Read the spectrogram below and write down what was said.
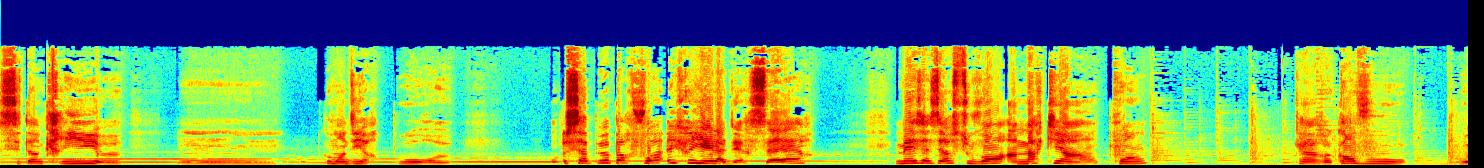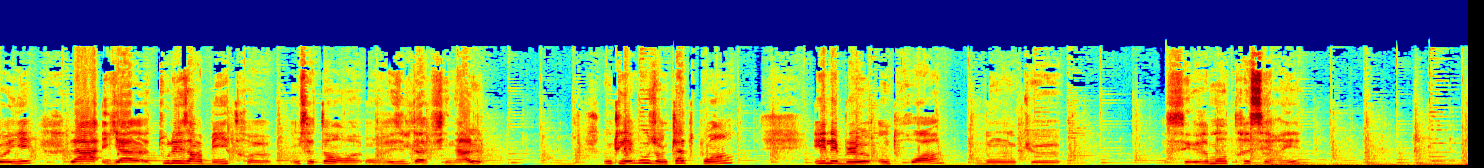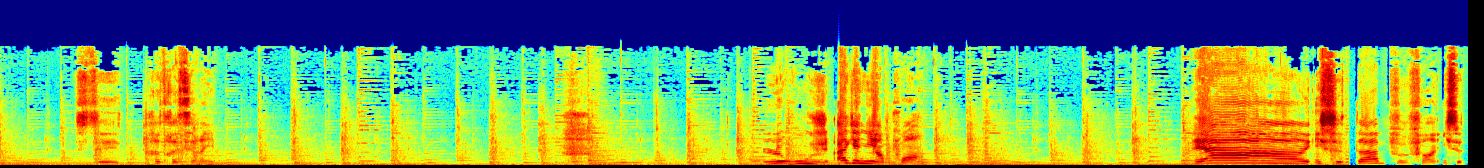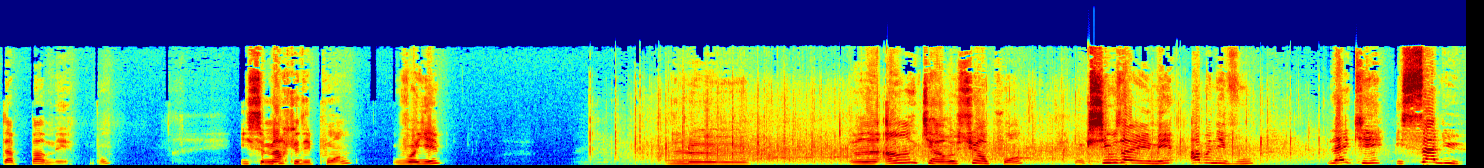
C'est un cri... Hmm, comment dire, pour... Euh, ça peut parfois effrayer l'adversaire, mais ça sert souvent à marquer un point. Car quand vous, voyez, là, il y a tous les arbitres, euh, on s'attend au, résultat final. Donc les rouges ont 4 points et les bleus ont 3. Donc, euh, c'est vraiment très serré. C'est très très serré. Le rouge a gagné un point. Et ah, il se tape, enfin, il se tape pas, mais bon. Il se marque des points. Vous voyez? Le... Il y en a un qui a reçu un point. Donc si vous avez aimé, abonnez-vous, likez et salut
